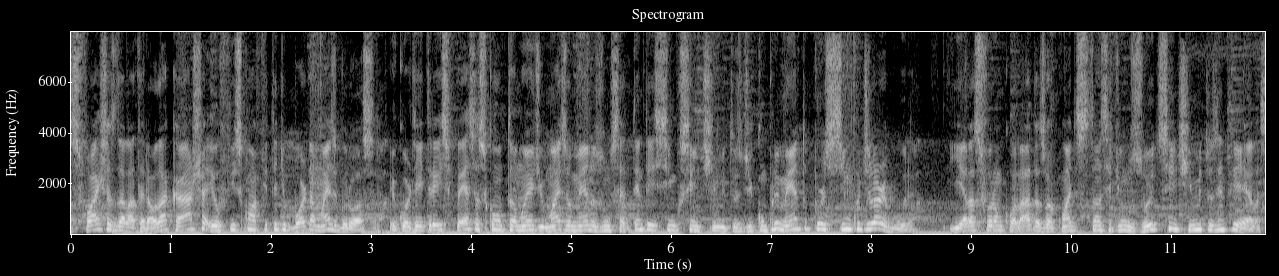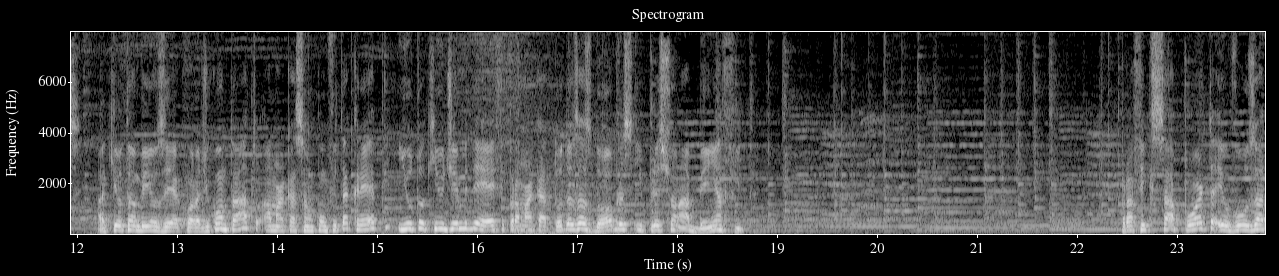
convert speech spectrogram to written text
As faixas da lateral da caixa eu fiz com a fita de borda mais grossa. Eu cortei três peças com o tamanho de mais ou menos uns 75 centímetros de comprimento por 5 de largura e elas foram coladas ó, com a distância de uns 8 centímetros entre elas. Aqui eu também usei a cola de contato, a marcação com fita crepe e o toquinho de MDF para marcar todas as dobras e pressionar bem a fita. Para fixar a porta eu vou usar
